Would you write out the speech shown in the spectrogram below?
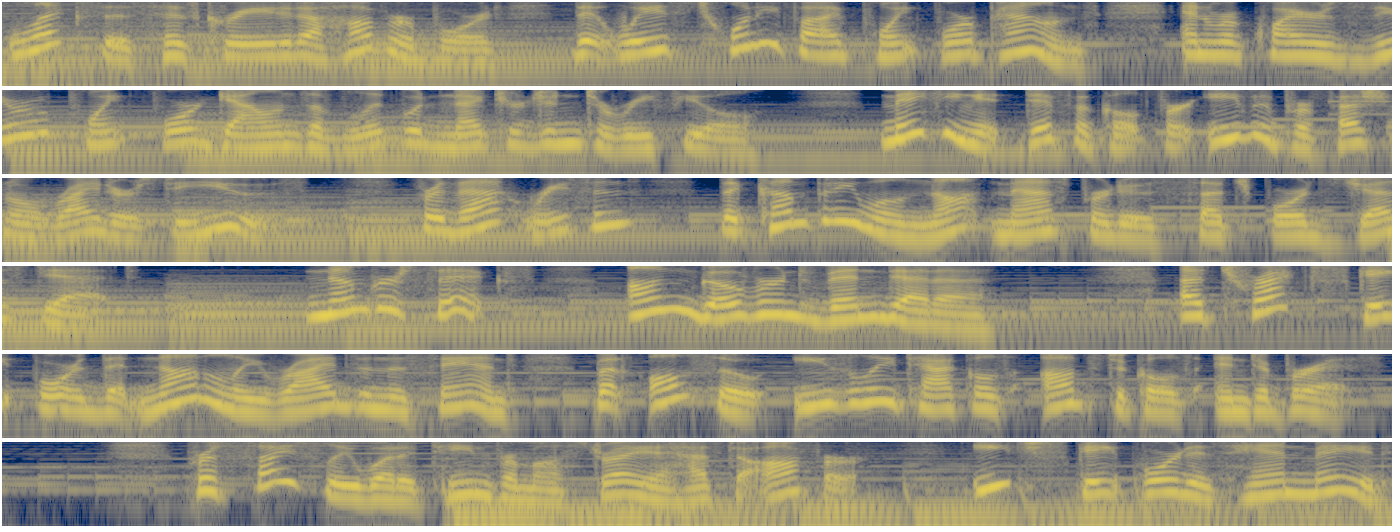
Lexus has created a hoverboard that weighs 25.4 pounds and requires 0.4 gallons of liquid nitrogen to refuel, making it difficult for even professional riders to use. For that reason, the company will not mass produce such boards just yet. Number 6. Ungoverned Vendetta a tracked skateboard that not only rides in the sand, but also easily tackles obstacles and debris. Precisely what a teen from Australia has to offer. Each skateboard is handmade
